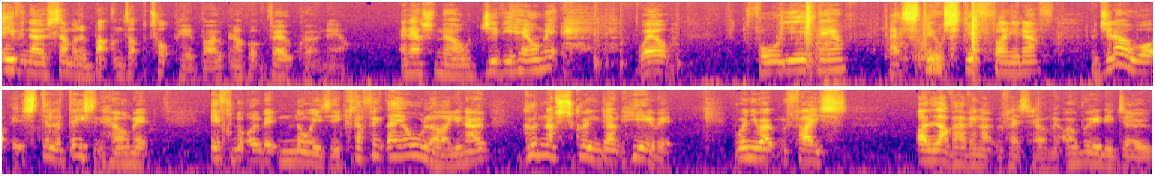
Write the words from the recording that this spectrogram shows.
Even though some of the buttons up the top here broke, and I've got Velcro now. And as for my old Givi helmet, well, four years now, that's still stiff, fun enough. But you know what? It's still a decent helmet, if not a bit noisy, because I think they all are, you know? Good enough screen, don't hear it. But when you open face, I love having an open face helmet, I really do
